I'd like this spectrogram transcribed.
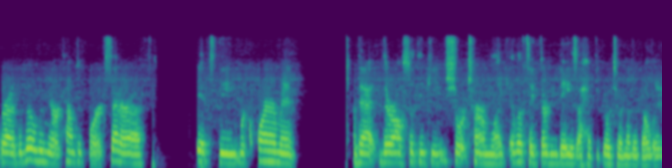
they're out of the building, they're accounted for, et cetera. It's the requirement that they're also thinking short term, like eh, let's say 30 days, I have to go to another building,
